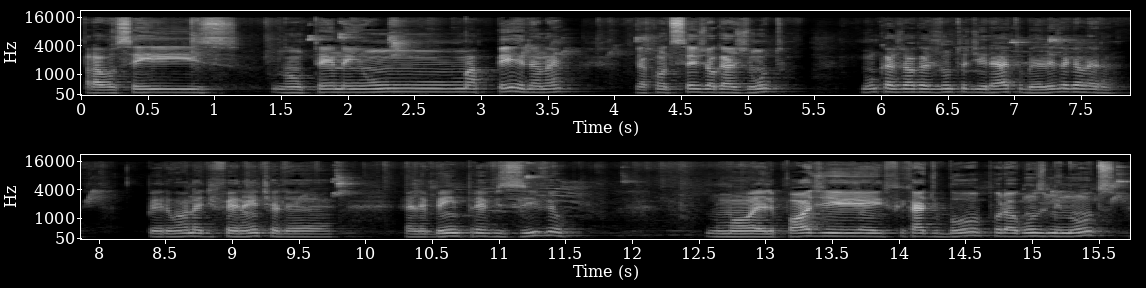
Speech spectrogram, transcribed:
para vocês não ter nenhuma perda, né? De acontecer jogar junto. Nunca joga junto direto, beleza, galera? O peruano é diferente, ele é, ele é bem imprevisível. Ele pode ficar de boa por alguns minutos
